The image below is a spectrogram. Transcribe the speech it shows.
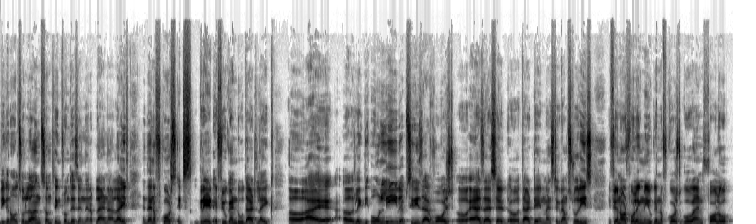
we can also learn something from this and then apply in our life. And then of course it's great if you can do that. Like uh, i uh, like the only web series i've watched uh, as i said uh, that day in my instagram stories if you're not following me you can of course go and follow.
